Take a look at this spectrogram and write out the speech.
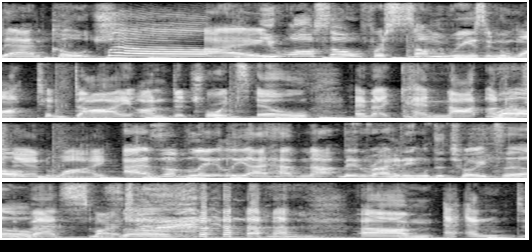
bad coach. Well, I- you also, for some reason, want to die on Detroit's Hill, and I cannot Well- understand why. As of lately, I have not been riding Detroit's Hill. That's smart. so um, and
